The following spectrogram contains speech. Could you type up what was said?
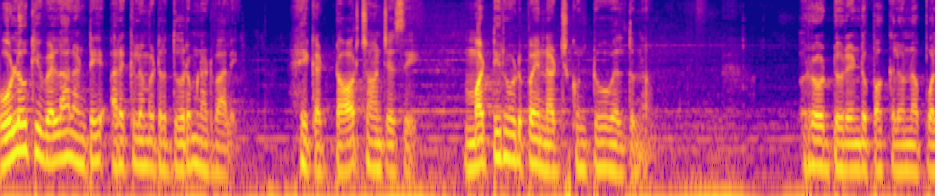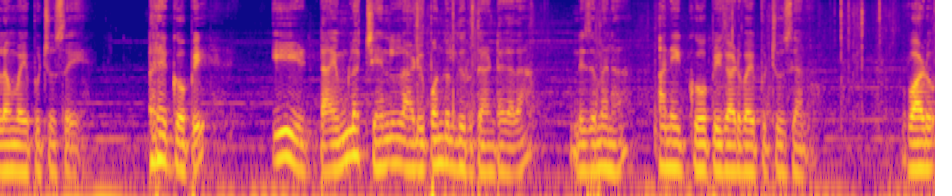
ఊళ్ళోకి వెళ్ళాలంటే అర కిలోమీటర్ దూరం నడవాలి. ఇక టార్చ్ ఆన్ చేసి మట్టి రోడ్డుపై నడుచుకుంటూ వెళ్తున్నాం. రోడ్డు రెండు పక్కల ఉన్న పొలం వైపు చూసి అరే గోపి ఈ టైంలో చేనుల అడవి పందులు తిరుగుతాయంట కదా? నిజమేనా? అని గోపిగాడి వైపు చూశాను. వాడు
